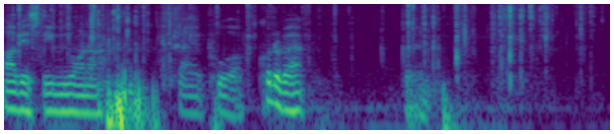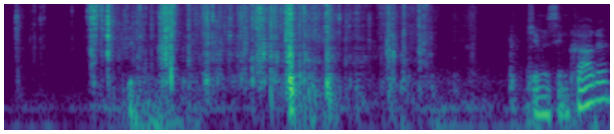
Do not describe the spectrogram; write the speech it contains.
Obviously, we want to try and pull a quarterback. But Jamison Crowder.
